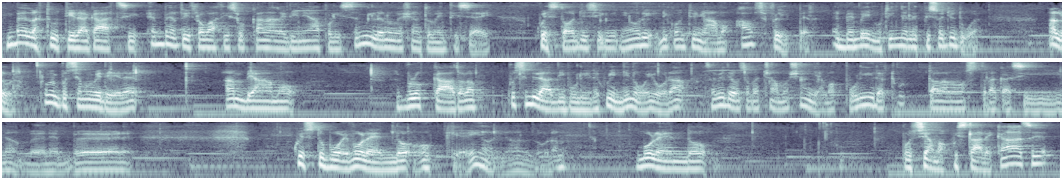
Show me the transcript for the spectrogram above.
Bella a tutti ragazzi e ben ritrovati sul canale di Neapolis 1926. Quest'oggi signori ricontinuiamo House Flipper e benvenuti nell'episodio 2. Allora, come possiamo vedere abbiamo sbloccato la possibilità di pulire, quindi noi ora, sapete cosa facciamo? Ci andiamo a pulire tutta la nostra casina, bene bene. Questo poi volendo, ok, allora, volendo possiamo acquistare case,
